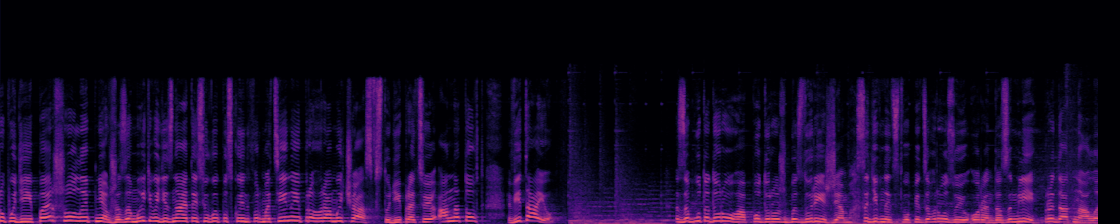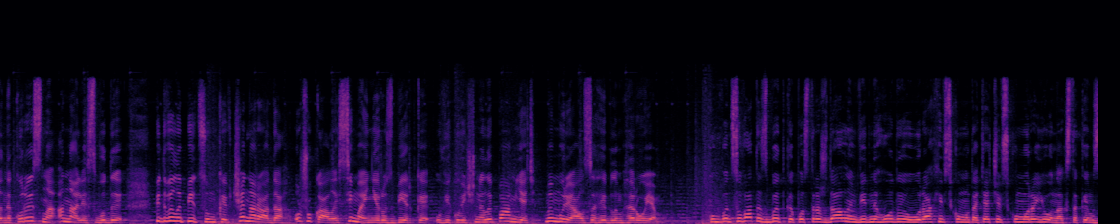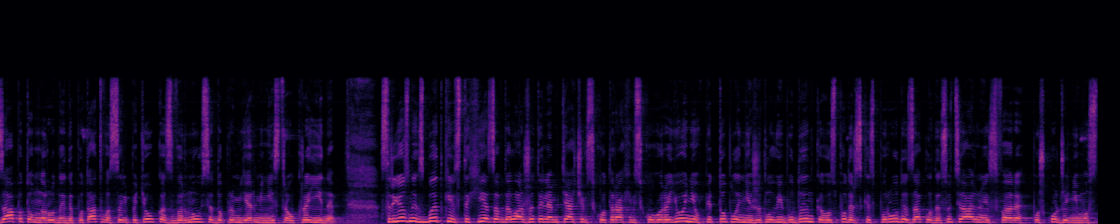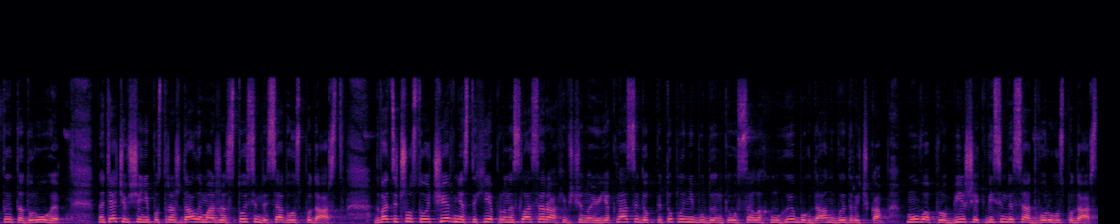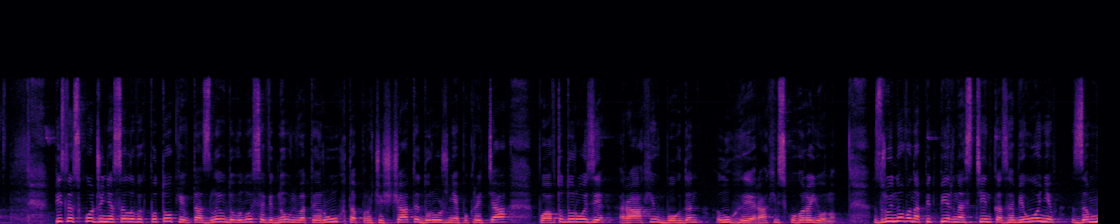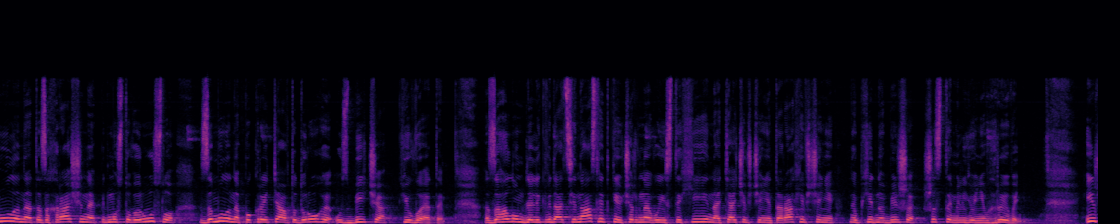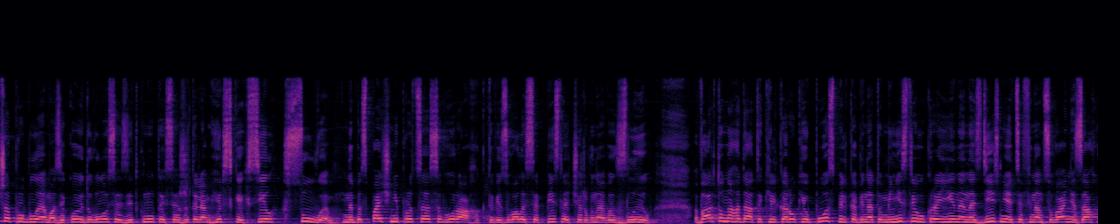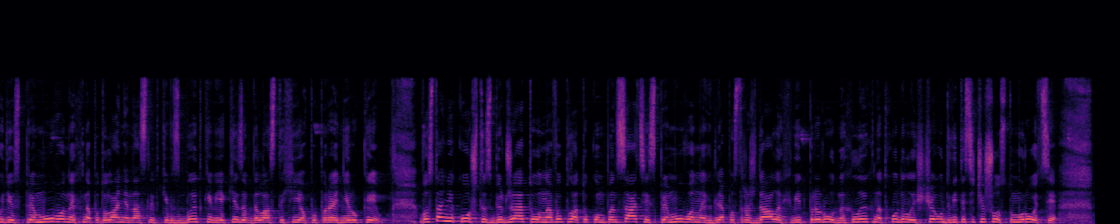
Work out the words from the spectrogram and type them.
Про події 1 липня вже за мить ви дізнаєтесь у випуску інформаційної програми Час. В студії працює Анна Товт. Вітаю! Забута дорога, подорож бездоріжжям, садівництво під загрозою, оренда землі, придатна, але не корисна, аналіз води. Підвели підсумки, вчена рада, ошукали сімейні розбірки, увіковічнили пам'ять, меморіал загиблим героям. Компенсувати збитки постраждалим від негоди у Рахівському та Тячівському районах. З таким запитом народний депутат Василь Петьовка звернувся до прем'єр-міністра України. Серйозних збитків стихія завдала жителям Тячівського та Рахівського районів, підтоплені житлові будинки, господарські споруди, заклади соціальної сфери, пошкоджені мости та дороги. На Тячівщині постраждали майже 170 господарств. 26 червня стихія пронеслася Рахівщиною. Як наслідок підтоплені будинки у селах Луги, Богдан, Видричка. Мова про більш як 80 дворогосподарств. Після сходження селових потоків та злив довелося відновлювати рух та прочищати дорожнє покриття по автодорозі Рахів, Богдан, Луги Рахівського району. Зруйнована підпірна стінка з габіонів, замулене та захаращене підмостове русло, замулене покриття автодороги, узбіччя, кювети. Загалом для ліквідації наслідків червневої стихії на Тячівщині та Рахівщині необхідно більше 6 мільйонів гривень. Інша проблема, з якою довелося зіткнутися жителям гірських сіл суви. Небезпечні процеси в горах активізувалися після червневих злив. Варто нагадати, кілька років поспіль Кабінетом міністрів України не здійснюється фінансування заходів, спрямованих на подолання наслідків збитків, які завдала стихія в попередні роки. Востаннє кошти з бюджету на виплату компенсацій, спрямованих для постраждалих від природних лих, надходили ще у 2006 році.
